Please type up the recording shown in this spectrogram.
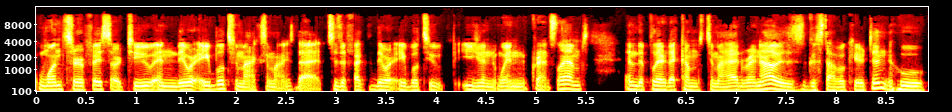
one surface or two, and they were able to maximize that to the fact that they were able to even win Grand Slams. And the player that comes to my head right now is Gustavo Kuerten, who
